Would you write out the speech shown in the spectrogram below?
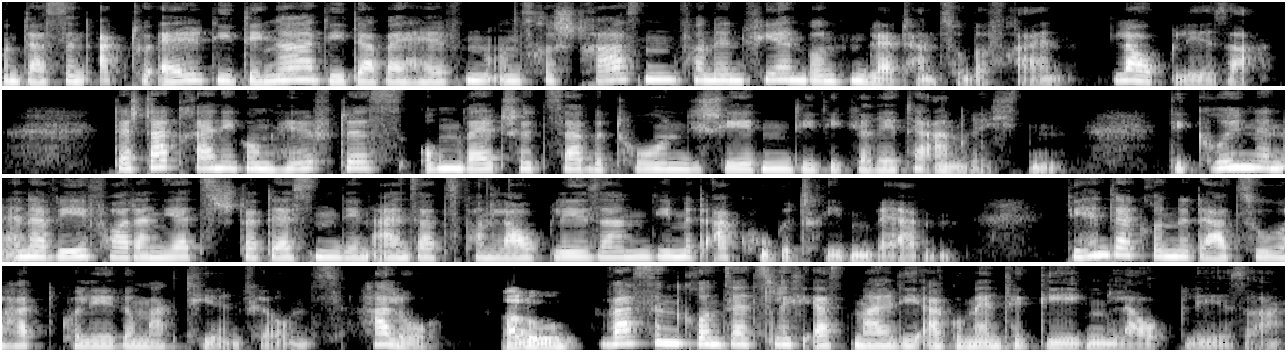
Und das sind aktuell die Dinger, die dabei helfen, unsere Straßen von den vielen bunten Blättern zu befreien. Laubbläser. Der Stadtreinigung hilft es, Umweltschützer betonen die Schäden, die die Geräte anrichten. Die Grünen in NRW fordern jetzt stattdessen den Einsatz von Laubbläsern, die mit Akku betrieben werden. Die Hintergründe dazu hat Kollege Mark Thielen für uns. Hallo. Hallo. Was sind grundsätzlich erstmal die Argumente gegen Laubbläser?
